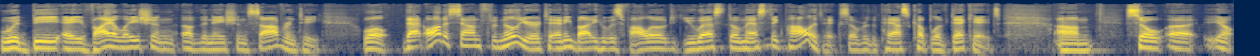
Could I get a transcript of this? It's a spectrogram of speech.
would be a violation of the nation's sovereignty. Well, that ought to sound familiar to anybody who has followed U.S. domestic politics over the past couple of decades. Um, so, uh, you know,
